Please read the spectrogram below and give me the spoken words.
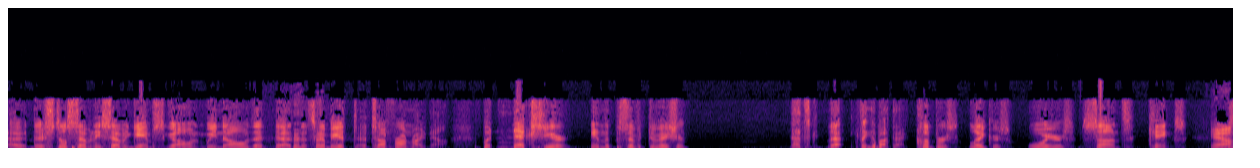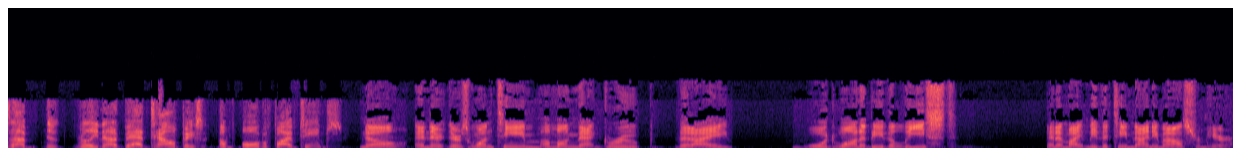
uh, there's still 77 games to go, and we know that, that that's going to be a, a tough run right now. But next year in the Pacific Division, that's that. Think about that: Clippers, Lakers, Warriors, Suns, Kings. Yeah. it's not there's really not a bad talent base of all the five teams. No, and there, there's one team among that group that I would want to be the least, and it might be the team 90 miles from here.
